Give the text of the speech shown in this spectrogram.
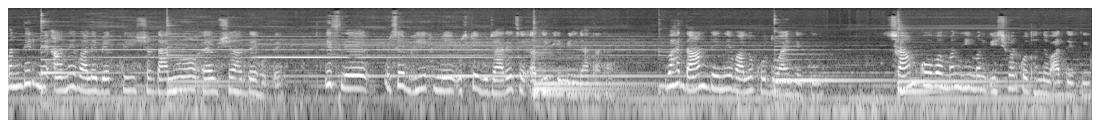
मंदिर में आने वाले व्यक्ति श्रद्धालुओं एवं सहृदय होते। इसलिए उसे भीख में उसके गुजारे से अधिक ही मिल जाता था। वह दान देने वालों को दुआएँ देती। शाम को वह मन ही मन ईश्वर को धन्यवाद देती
